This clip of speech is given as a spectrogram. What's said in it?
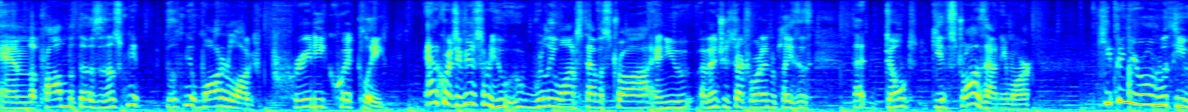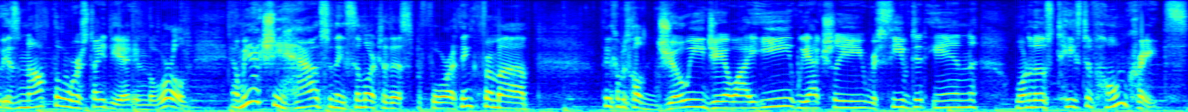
And the problem with those is those can get, those can get waterlogged pretty quickly. And of course, if you're somebody who, who really wants to have a straw and you eventually start to run into places that don't give straws out anymore, keeping your own with you is not the worst idea in the world. And we actually have something similar to this before. I think from a, uh, I think was called Joey J O I E. We actually received it in one of those Taste of Home crates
